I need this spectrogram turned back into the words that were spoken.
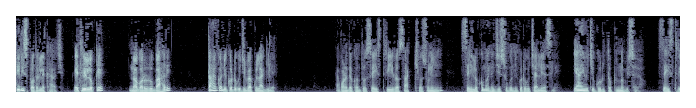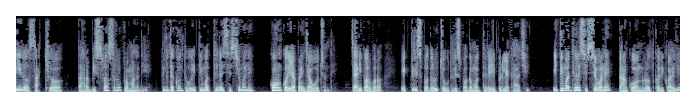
ତିରିଶ ପଦରେ ଲେଖା ଅଛି ଏଥିରେ ଲୋକେ ନଗରରୁ ବାହାରି ତାହାଙ୍କ ନିକଟକୁ ଯିବାକୁ ଲାଗିଲେ। ଆପଣ ଦେଖନ୍ତୁ ସେହି ସ୍ତ୍ରୀର ସାକ୍ଷ୍ୟ ଶୁଣି ସେହି ଲୋକମାନେ ଯୀଶୁଙ୍କ ନିକଟକୁ ଚାଲି ଆସିଲେ। ଏହା ହେଉଛି ଗୁରୁତ୍ୱପୂର୍ଣ୍ଣ ବିଷୟ। ସେହି ସ୍ତ୍ରୀର ସାକ୍ଷ୍ୟ ତାହାର ବିଶ୍ୱାସର ପ୍ରମାଣ ଦିଏ। କିନ୍ତୁ ଦେଖନ୍ତୁ ଇତିମଧ୍ୟରେ ଶିଷ୍ୟମାନେ କ'ଣ କରିବା ପାଇଁ ଯାଉଅଛନ୍ତି? ଚାରିପର୍ବର ଏକତିରିଶ ପଦରୁ ଚଉତିରିଶ ପଦ ମଧ୍ୟରେ ଏହିପରି ଲେଖା ଅଛି ଇତିମଧ୍ୟରେ ଶିଷ୍ୟମାନେ ତାହାଙ୍କୁ ଅନୁରୋଧ କରି କହିଲେ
